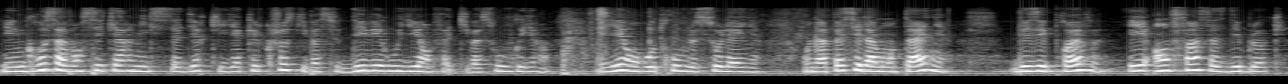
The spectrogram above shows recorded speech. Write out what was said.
Il y a une grosse avancée karmique, c'est-à-dire qu'il y a quelque chose qui va se déverrouiller en fait, qui va s'ouvrir. Vous voyez, on retrouve le soleil. On a passé la montagne, des épreuves, et enfin ça se débloque.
